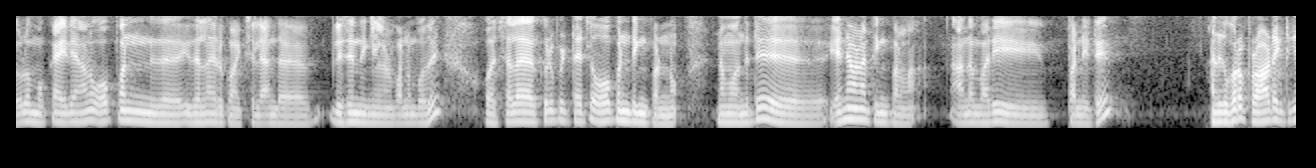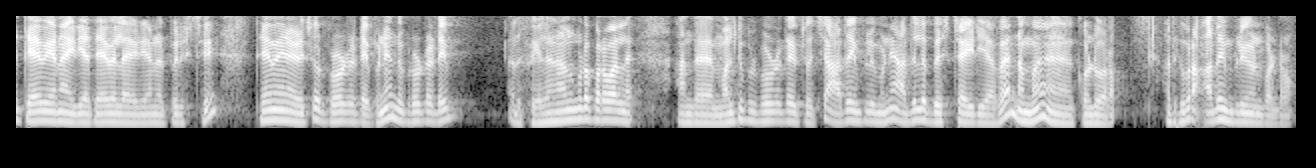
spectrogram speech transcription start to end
எவ்வளோ மொக்க ஐடியானாலும் ஓப்பன் இது இதெல்லாம் இருக்கும் ஆக்சுவலி அந்த டிசைன் திங்கிங் பண்ணும்போது ஒரு சில குறிப்பிட்ட டயத்தில் ஓப்பன் திங்க் பண்ணணும். நம்ம வந்துட்டு என்ன வேணால் திங்க் பண்ணலாம். அந்த மாதிரி பண்ணிவிட்டு அதுக்கப்புறம் ப்ராடக்ட்டுக்கு தேவையான ஐடியா தேவையில்ல ஐடியான்னு பிரிச்சுட்டு தேவையான அடித்து ஒரு ப்ரோட்டோடைப் பண்ணி அந்த ப்ரோட்டோடைப் அது ஃபெயில் ஆனாலும் கூட பரவாயில்ல. அந்த மல்டிபிள் ப்ரோட்டோடைப்ஸ் வச்சு அதை இம்ப்ளிமெண்ட் பண்ணி அதில் பெஸ்ட் ஐடியாவை நம்ம கொண்டு வரோம் அதுக்கப்புறம் அதை இம்ப்ளிமெண்ட் பண்ணுறோம்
